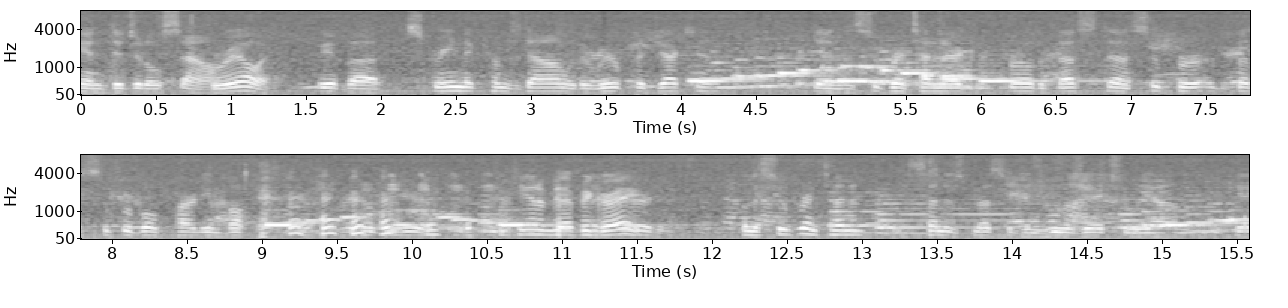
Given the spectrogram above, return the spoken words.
and digital sound. Really? We have a screen that comes down with a rear projection, and the superintendent are going to throw the best uh, super best Super Bowl party in Buffalo. right over here. You can't imagine That'd be great. clarity. When the superintendent sent his message and he was actually on, it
